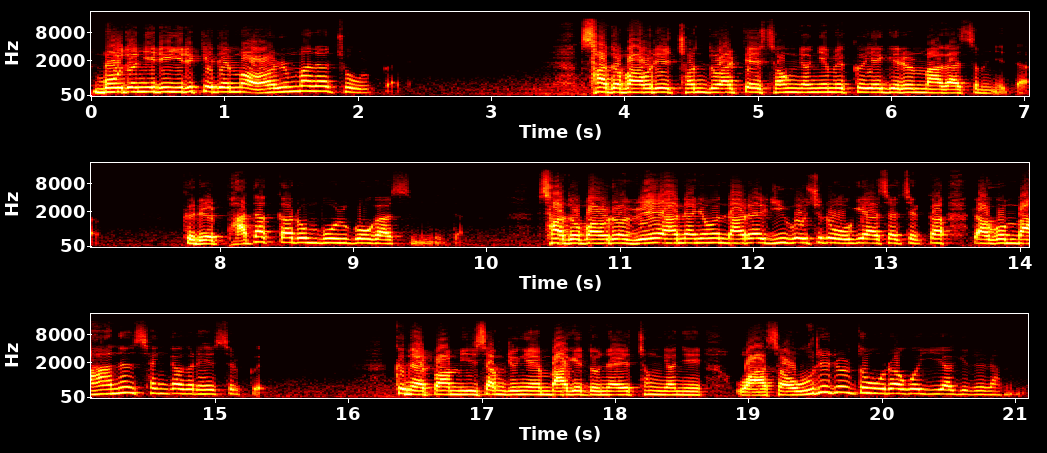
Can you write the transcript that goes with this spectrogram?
모든 일이 이렇게 되면 얼마나 좋을까요? 사도 바울이 전도할 때 성령님이 그 얘기를 막았습니다. 그를 바닷가로 몰고 갔습니다. 사도 바울은 왜 하나님은 나를 이곳으로 오게 하셨을까라고 많은 생각을 했을 거예요. 그날 밤 이상 중에 마게도냐의 청년이 와서 우리를 도우라고 이야기를 합니다.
